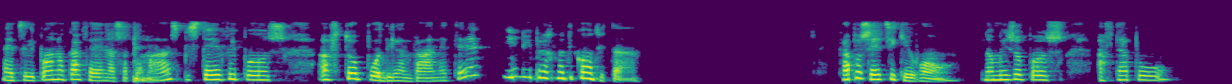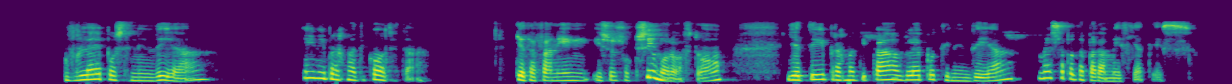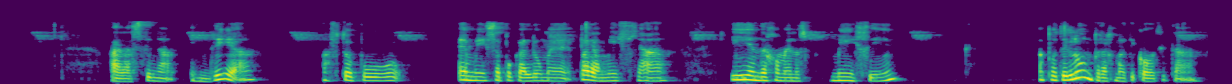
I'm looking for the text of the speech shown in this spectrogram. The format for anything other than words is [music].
Έτσι λοιπόν ο κάθε ένας από εμάς πιστεύει πως αυτό που αντιλαμβάνεται είναι η πραγματικότητα. Κάπως έτσι κι εγώ νομίζω πως αυτά που βλέπω στην Ινδία είναι η πραγματικότητα. Και θα φανεί ίσως οξύμορο αυτό, γιατί πραγματικά βλέπω την Ινδία μέσα από τα παραμύθια της. Αλλά στην Ινδία, αυτό που εμείς αποκαλούμε παραμύθια ή ενδεχομένως μύθοι, αποτελούν πραγματικότητα.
